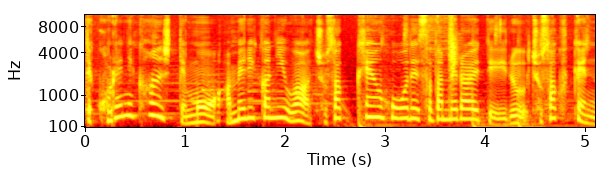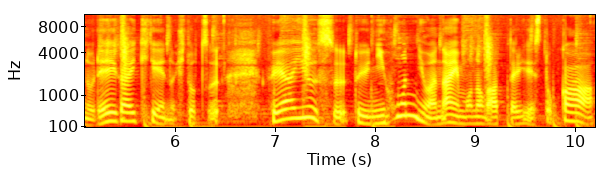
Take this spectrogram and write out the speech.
でこれに関してもアメリカには著作権法で定められている著作権の例外規定の一つフェアユースという日本にはないものがあったりですとか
